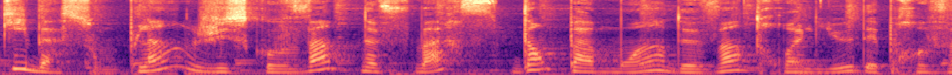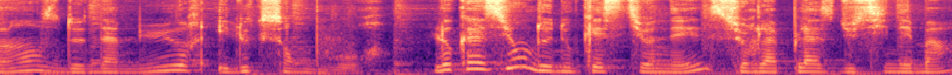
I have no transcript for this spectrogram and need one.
qui bat son plein jusqu'au 29 mars dans pas moins de 23 lieux des provinces de Namur et Luxembourg. L'occasion de nous questionner sur la place du cinéma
